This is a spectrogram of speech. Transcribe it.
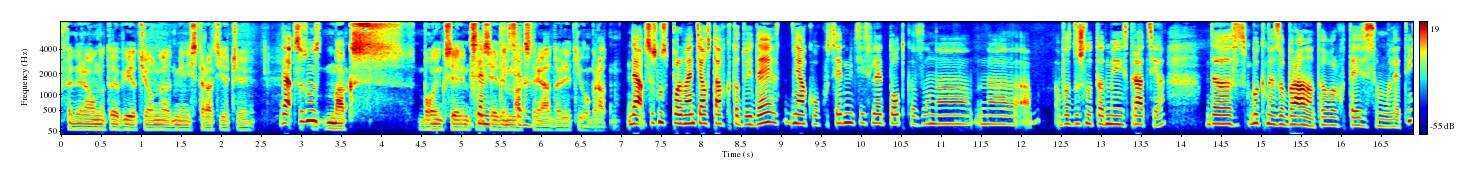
Федералната авиационна администрация, че да, всъщност... Макс Боинг 737 Макс трябва да лети обратно. Да, всъщност според мен тя оставката дойде няколко седмици след отказа на, на въздушната администрация да смъкне забраната върху тези самолети.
